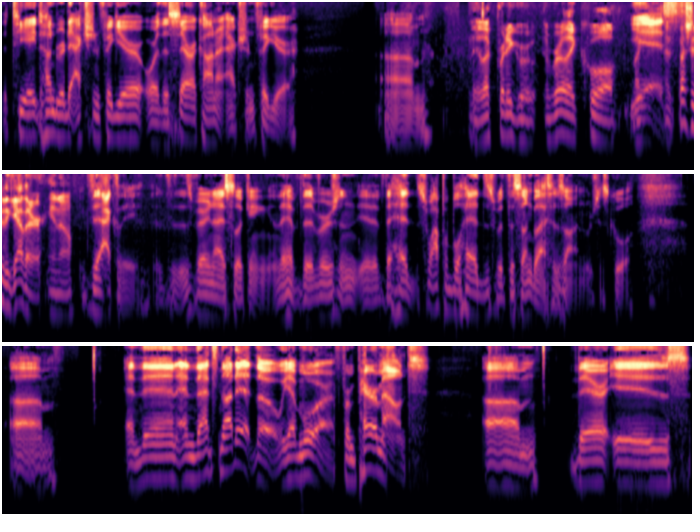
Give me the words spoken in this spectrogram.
the T eight hundred action figure or the Sarah Connor action figure. Um, They look pretty gro- really cool. Yes. especially together. You know. exactly, it's, it's very nice looking. And they have the version of the head swappable heads with the sunglasses on, which is cool. Um, and then, and that's not it though. We have more from Paramount. Um, there is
